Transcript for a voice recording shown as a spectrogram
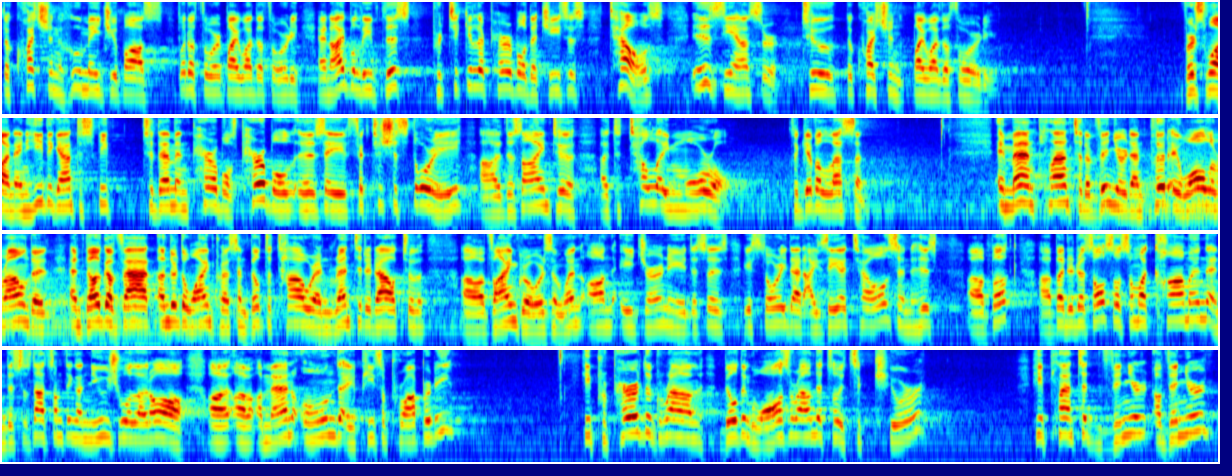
The question, who made you boss? What authority, by what authority? And I believe this particular parable that Jesus tells is the answer to the question, by what authority? Verse 1 And he began to speak to them in parables. Parable is a fictitious story uh, designed to, uh, to tell a moral, to give a lesson. A man planted a vineyard and put a wall around it and dug a vat under the winepress and built a tower and rented it out to uh, vine growers and went on a journey. This is a story that Isaiah tells in his uh, book, uh, but it is also somewhat common, and this is not something unusual at all. Uh, a man owned a piece of property he prepared the ground, building walls around it so it's secure. He planted vineyard, a vineyard,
